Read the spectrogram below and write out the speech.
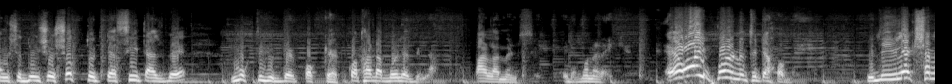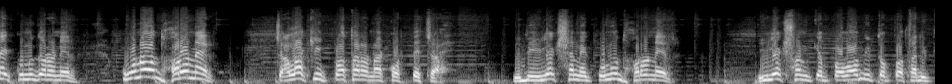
অংশে দুইশো সত্তরটা সিট আসবে মুক্তিযুদ্ধের পক্ষে, কথাটা বলে দিলাম, পার্লামেন্ট সিট, এটা মনে রাখি। ওই পরিণতিটা হবে। যদি ইলেকশনে কোনো ধরনের কোনো ধরনের চালাকি প্রতারণা করতে চায়, যদি ইলেকশনে কোনো ধরনের ইলেকশনকে প্রভাবিত, প্রতারিত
